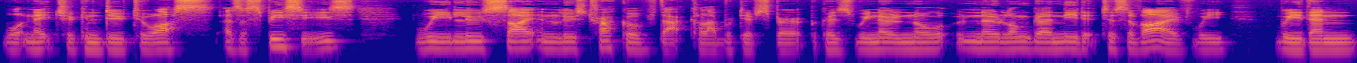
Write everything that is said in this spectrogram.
what nature can do to us as a species we lose sight and lose track of that collaborative spirit because we no no, no longer need it to survive we we then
